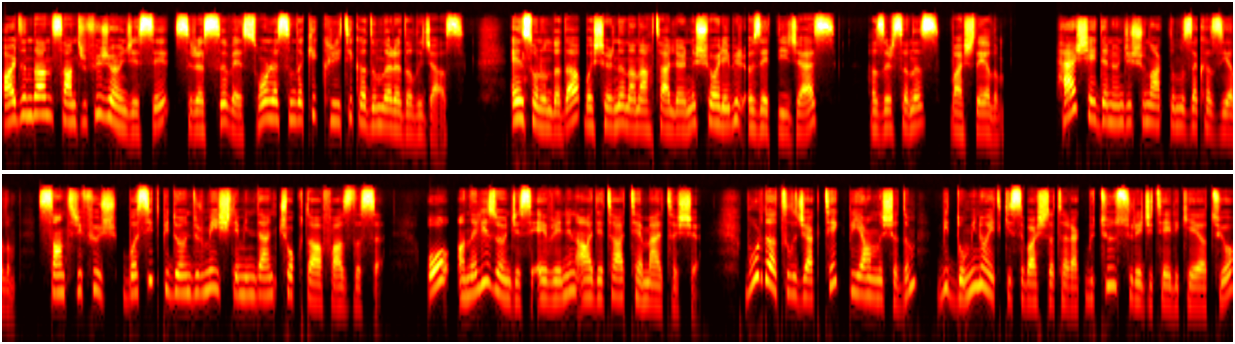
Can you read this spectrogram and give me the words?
Ardından santrifüj öncesi, sırası ve sonrasındaki kritik adımlara dalacağız. En sonunda da başarının anahtarlarını şöyle bir özetleyeceğiz. Hazırsanız başlayalım. Her şeyden önce şunu aklımıza kazıyalım. Santrifüj, basit bir döndürme işleminden çok daha fazlası. O, analiz öncesi evrenin adeta temel taşı. Burada atılacak tek bir yanlış adım, bir domino etkisi başlatarak bütün süreci tehlikeye atıyor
